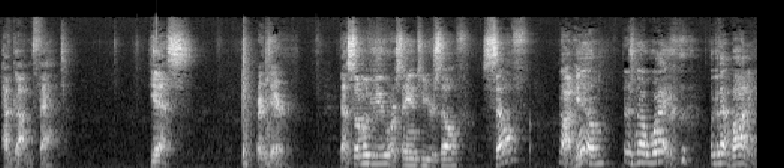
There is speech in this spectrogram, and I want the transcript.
have gotten fat. Yes, right there. Now, some of you are saying to yourself, Self? Not him. There's no way. Look at that body.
